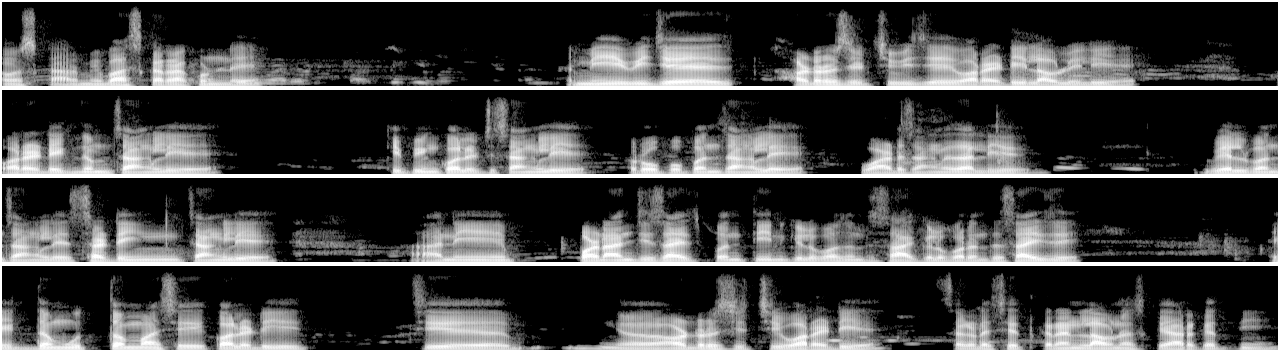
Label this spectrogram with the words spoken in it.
नमस्कार मी भास्कर राखुंडे मी विजय ऑर्डर सीटची विजय व्हरायटी लावलेली आहे. व्हरायटी एकदम चांगली आहे. किपिंग क्वालिटी चांगली आहे. रोपं पण चांगले आहे. वाढ चांगली झाली आहे. वेल पण चांगले सटिंग चांगली आहे. आणि पडांची साईज पण तीन किलोपासून ते सहा किलोपर्यंत साईज आहे. एकदम उत्तम अशी क्वालिटीची ऑर्डर सीटची व्हरायटी आहे. सगळ्या शेतकऱ्यांना लावण्यास काही हरकत नाही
